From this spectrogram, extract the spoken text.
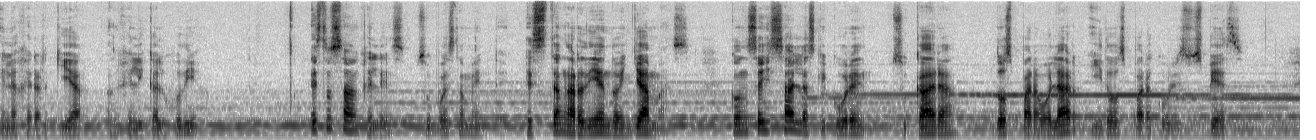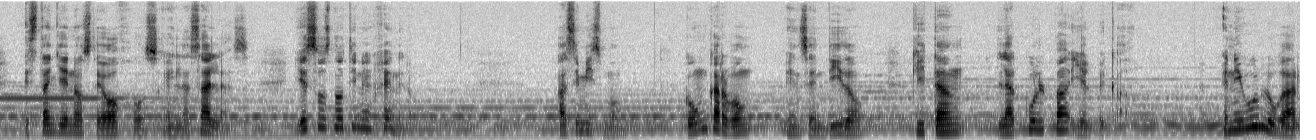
en la jerarquía angelical judía. Estos ángeles, supuestamente, están ardiendo en llamas, con seis alas que cubren su cara, dos para volar y dos para cubrir sus pies. Están llenos de ojos en las alas, y estos no tienen género. Asimismo, con un carbón encendido, quitan la culpa y el pecado. En ningún lugar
